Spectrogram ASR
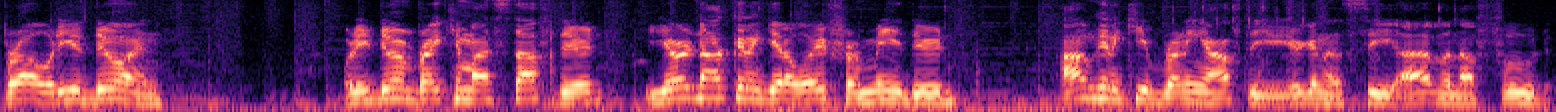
Bro, what are you doing? What are you doing breaking my stuff, dude? You're not gonna get away from me, dude. I'm gonna keep running after you. You're gonna see. I have enough food.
